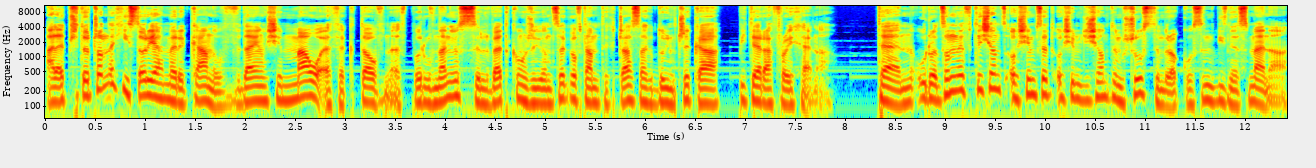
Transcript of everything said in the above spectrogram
ale przytoczone historie Amerykanów wydają się mało efektowne w porównaniu z sylwetką żyjącego w tamtych czasach Duńczyka Petera Freuchena. Ten, urodzony w 1886 roku syn biznesmena,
